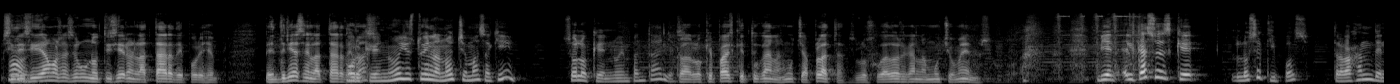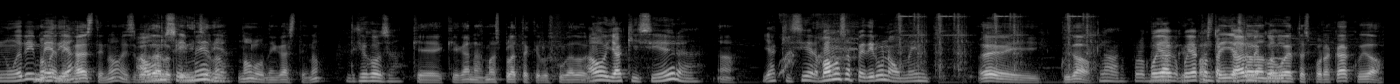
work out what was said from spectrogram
si No. decidiéramos hacer un noticiero en la tarde, por ejemplo, ¿vendrías en la tarde ¿Por más? qué no? Yo estoy en la noche más aquí. Solo que no en pantalla. Claro, lo que pasa es que tú ganas mucha plata, los jugadores ganan mucho menos. Bien, el caso es que los equipos trabajan de nueve y No me media negaste, ¿no? Es a verdad lo que he y dicho, media. ¿no? No lo negaste, ¿no? ¿De qué cosa? Que, que ganas más plata que los jugadores. Ah, oh, ya quisiera. Ah. Ya quisiera. Vamos a pedir un aumento. ey, cuidado. Claro, pero voy Cuidado, a, voy a ya está contactarme dando con... vueltas por acá, cuidado.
